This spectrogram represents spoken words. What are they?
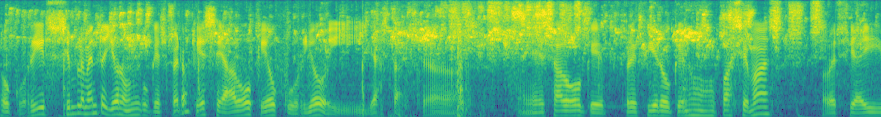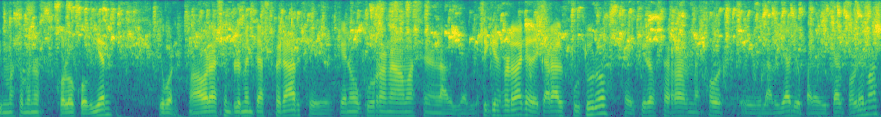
ocurrir, simplemente yo lo único que espero que sea algo que ocurrió y ya está, es algo que prefiero que no pase más, a ver si ahí más o menos coloco bien, y bueno, ahora simplemente a esperar que, no ocurra nada más en el aviario. Sí que es verdad que de cara al futuro eh, quiero cerrar mejor eh, el aviario para evitar problemas.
